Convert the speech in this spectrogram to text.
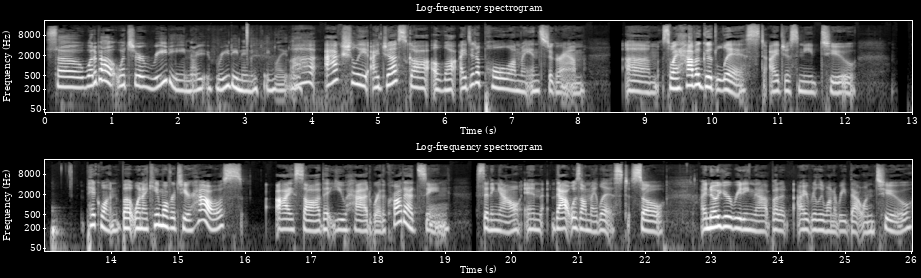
So, what about what you're reading? Are you reading anything lately? Uh, actually, I just got a lot. I did a poll on my Instagram. Um, so I have a good list. I just need to pick one. But when I came over to your house, I saw that you had Where the Crawdads Sing sitting out, and that was on my list. So I know you're reading that, but I really want to read that one too.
